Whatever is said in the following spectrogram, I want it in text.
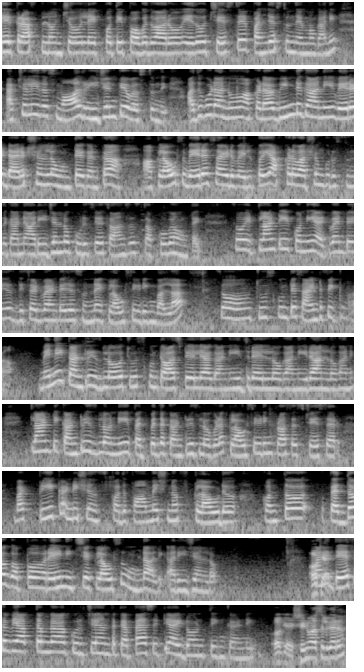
ఎయిర్ క్రాఫ్ట్లోంచో లేకపోతే పొగ ద్వారా ఏదో చేస్తే పనిచేస్తుందేమో కానీ యాక్చువల్లీ ఇది స్మాల్ రీజన్కే వస్తుంది. అది కూడాను అక్కడ విండ్ కానీ వేరే డైరెక్షన్లో ఉంటే కనుక ఆ క్లౌడ్స్ వేరే సైడ్ వెళ్ళిపోయి అక్కడ వర్షం కురుస్తుంది కానీ ఆ రీజన్లో కురిసే ఛాన్సెస్ తక్కువగా ఉంటాయి. సో ఇట్లాంటి కొన్ని అడ్వాంటేజెస్ డిసడ్వాంటేజెస్ ఉన్నాయి క్లౌడ్ సీడింగ్ వల్ల. సో చూసుకుంటే సైంటిఫిక్గా మెనీ కంట్రీస్లో చూసుకుంటే ఆస్ట్రేలియా కానీ ఇజ్రాయెల్లో కానీ ఇరాన్లో కానీ ఇట్లాంటి కంట్రీస్లోని పెద్ద పెద్ద కంట్రీస్లో కూడా క్లౌడ్ సీడింగ్ ప్రాసెస్ చేశారు. But pre conditions for the formation of cloud కొంత పెద్ద గొప్ప రెయిన్ ఇచ్చే క్లౌడ్స్ ఉండాలి ఆ రీజియన్లో కానీ దేశవ్యాప్తంగా కురిచేంత కెపాసిటీ ఐ డోంట్ థింక్ అండి. ఓకే శ్రీనివాసులు గారు?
